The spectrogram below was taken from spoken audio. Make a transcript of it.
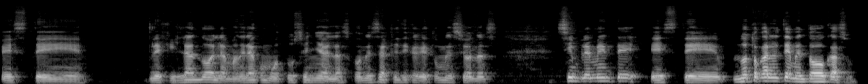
este, legislando de la manera como tú señalas, con esa crítica que tú mencionas, simplemente este, no tocar el tema en todo caso.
